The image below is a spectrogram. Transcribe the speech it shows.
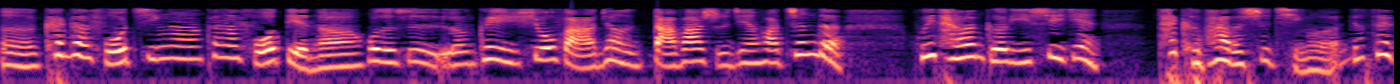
嗯、看看佛经啊，看看佛典啊，或者是嗯、可以修法这样打发时间的话，真的回台湾隔离是一件太可怕的事情了。要在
